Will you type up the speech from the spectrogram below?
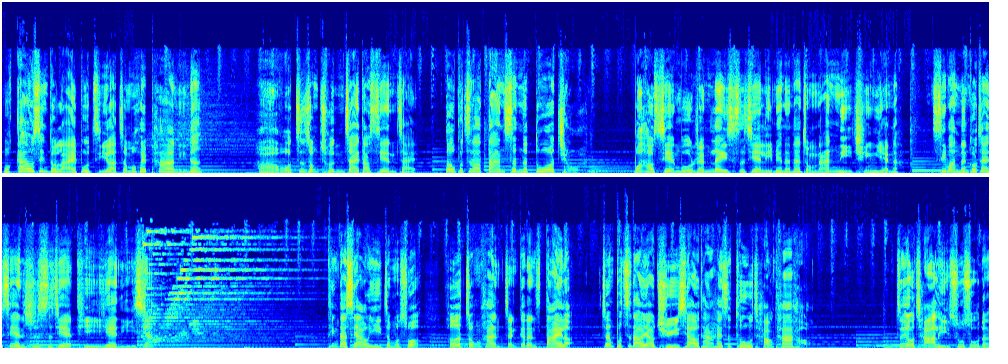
我高兴都来不及了，怎么会怕你呢？啊，我自从存在到现在都不知道单身了多久啊！我好羡慕人类世界里面的那种男女情缘呐，希望能够在现实世界体验一下。听到萧逸这么说，何中汉整个人呆了，真不知道要取笑他还是吐槽他好。只有查理叔叔呢，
